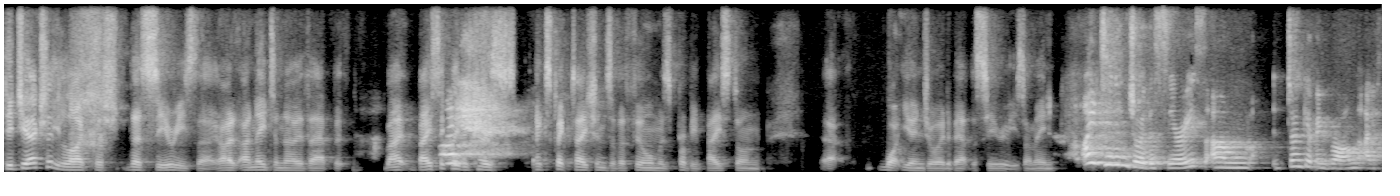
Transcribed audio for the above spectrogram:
did you actually like the, sh- the series though? I, I need to know that, but ba- basically because expectations of a film is probably based on what you enjoyed about the series. I mean, I did enjoy the series. Um, don't get me wrong, I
